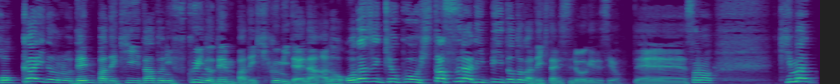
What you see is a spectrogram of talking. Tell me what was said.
北海道の電波で聞いた後に福井の電波で聞くみたいな、あの、同じ曲をひたすらリピートートとかできたりするわけですよ。で、その、決まっ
